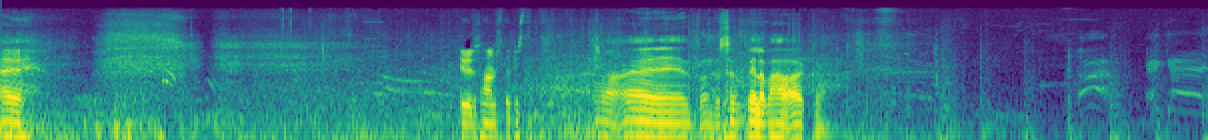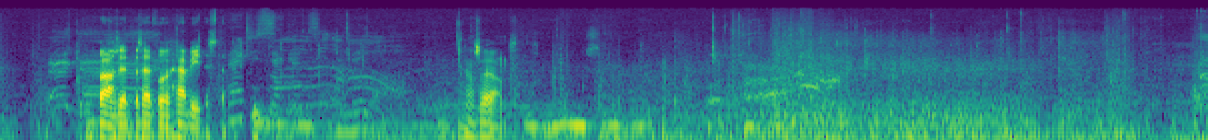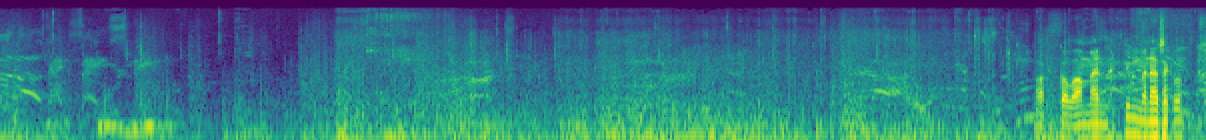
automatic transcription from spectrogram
Ei. Kyllä saanut sitä pistettä. No ei, on tässä nyt vielä vähän aikaa. Pääasia, että sä et voi hävitä sitä. No se on. Pakko vaan mennä. 10 sekuntia.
